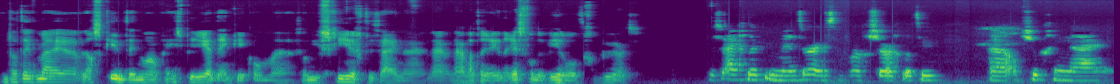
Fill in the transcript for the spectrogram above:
Dat heeft mij als kind enorm geïnspireerd, denk ik, om uh, zo nieuwsgierig te zijn naar, naar, naar, wat er in de rest van de wereld gebeurt. Dus eigenlijk, uw mentor heeft ervoor gezorgd dat u uh, op zoek ging naar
